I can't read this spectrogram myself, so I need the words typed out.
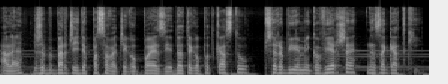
Ale, żeby bardziej dopasować jego poezję do tego podcastu, przerobiłem jego wiersze na zagadki.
